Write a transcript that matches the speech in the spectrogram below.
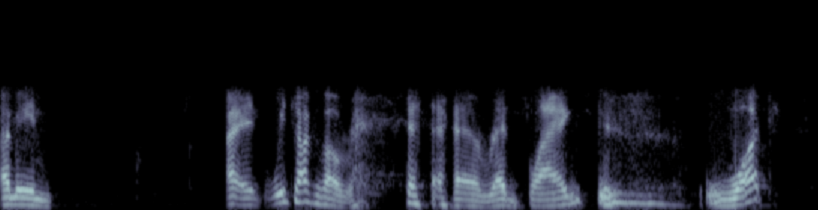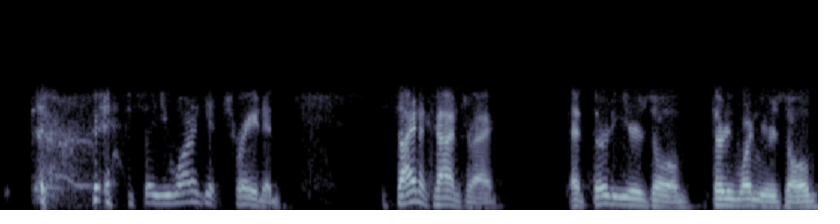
I mean, I we talk about red flags. What? so you want to get traded? Sign a contract at 30 years old, 31 years old,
